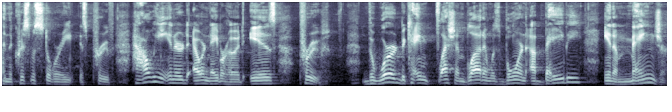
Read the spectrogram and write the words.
And the Christmas story is proof. How He entered our neighborhood is proof the Word became flesh and blood and was born a baby in a manger.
